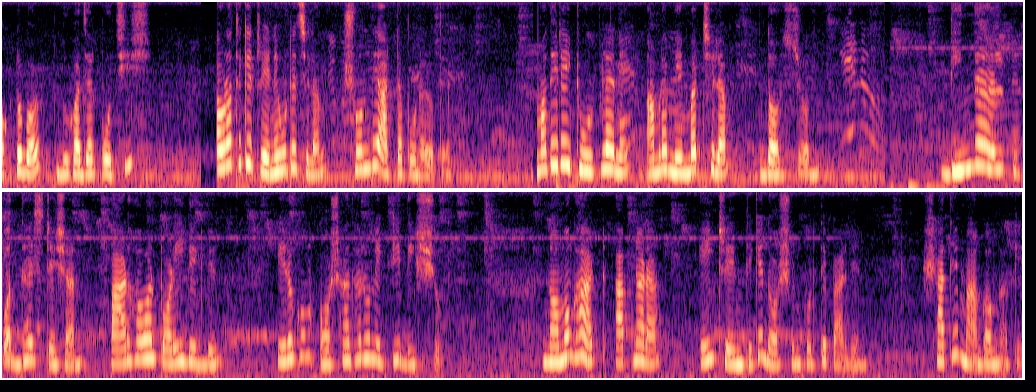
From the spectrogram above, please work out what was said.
অক্টোবর দু হাজার পঁচিশ। হাওড়া থেকে ট্রেনে উঠেছিলাম সন্ধে আটটা পনেরোতে। আমাদের এই ট্যুর প্ল্যানে আমরা মেম্বার ছিলাম দশজন দীনদয়াল উপাধ্যায় স্টেশন পার হওয়ার পরেই দেখবেন এরকম অসাধারণ একটি দৃশ্য। নমঘাট আপনারা এই ট্রেন থেকে দর্শন করতে পারবেন। সাথে মা গঙ্গাকে।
